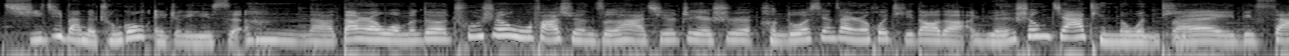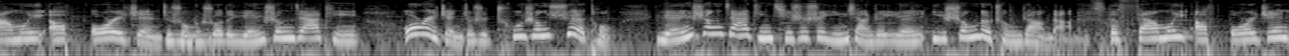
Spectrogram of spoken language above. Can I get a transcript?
奇迹般的成功，哎，这个意思。嗯，那当然，我们的出生无法选择啊，其实这也是很多现在人会提到的原生家庭的问题。Right, the family of origin 就是我们说的原生家庭。Origin 就是出生血统，原生家庭其实是影响着人一生的成长的。The family of origin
